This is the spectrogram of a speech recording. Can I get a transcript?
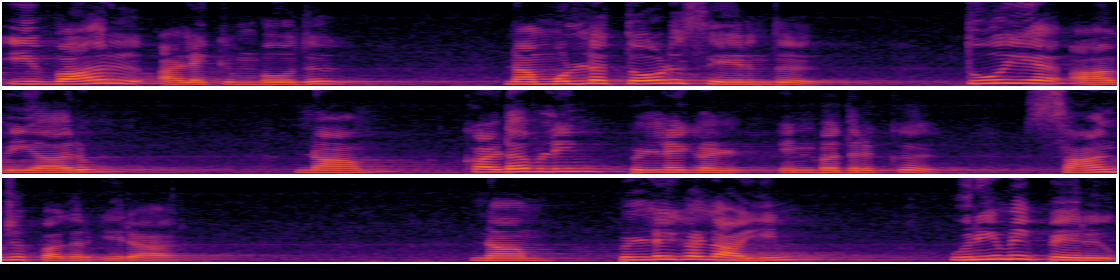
இவ்வாறு அழைக்கும்போது நம் உள்ளத்தோடு சேர்ந்து தூய ஆவியாரும் நாம் கடவுளின் பிள்ளைகள் என்பதற்கு சான்று பகர்கிறார். நாம் பிள்ளைகளாயின் உரிமை பேறு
